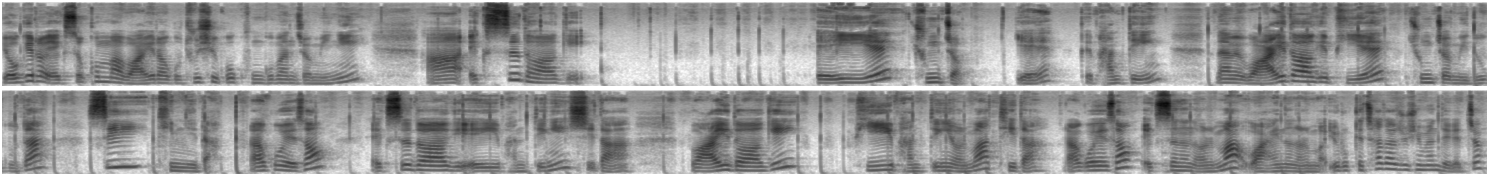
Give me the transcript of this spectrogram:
여기를 x, y라고 두시고 궁금한 점이니 아 x 더하기 a의 중점 예, 그 반띵. 그 다음에 y 더하기 b의 중점이 누구다? c, d입니다. 라고 해서 x 더하기 a 반띵이 c다. y 더하기 b 반띵이 얼마? d다. 라고 해서 x는 얼마? y는 얼마? 이렇게 찾아주시면 되겠죠?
